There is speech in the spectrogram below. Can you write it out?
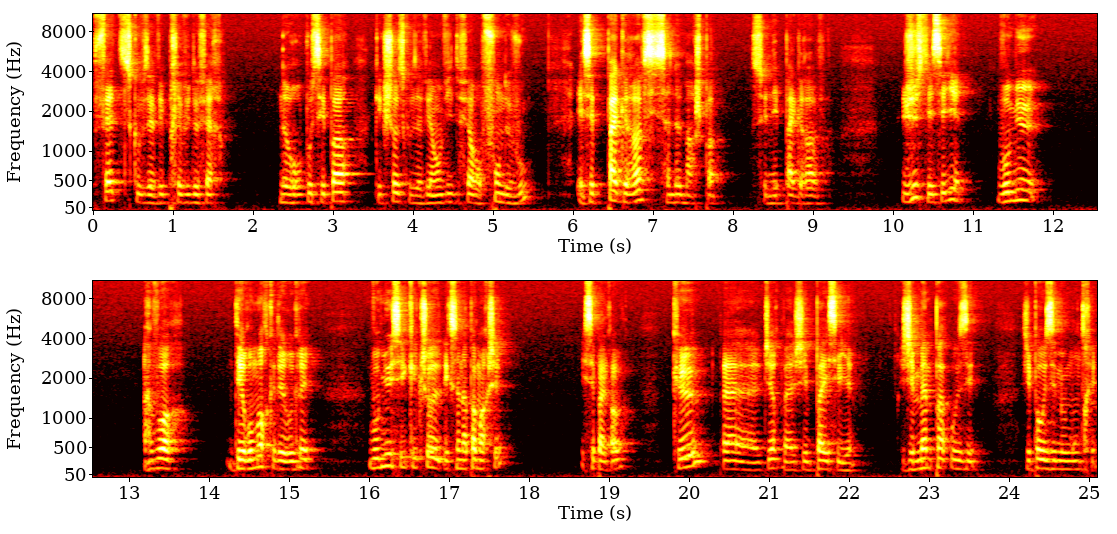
faites ce que vous avez prévu de faire. Ne repoussez pas quelque chose que vous avez envie de faire au fond de vous. Et c'est pas grave si ça ne marche pas. Ce n'est pas grave. Juste essayez. Vaut mieux avoir des remords que des regrets. Vaut mieux essayer quelque chose et que ça n'a pas marché. Et c'est pas grave. Que bah, dire bah, j'ai pas essayé. J'ai même pas osé. J'ai pas osé me montrer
